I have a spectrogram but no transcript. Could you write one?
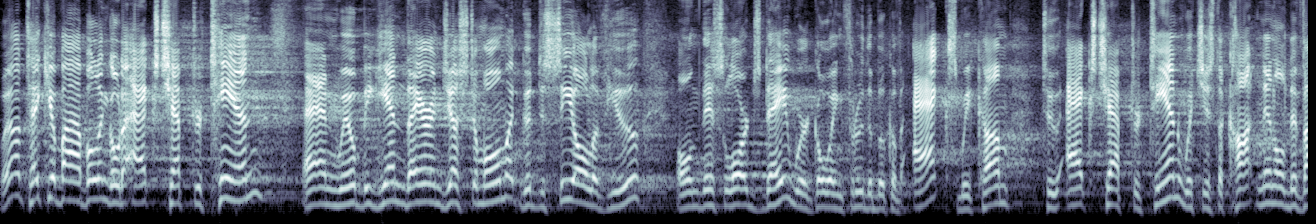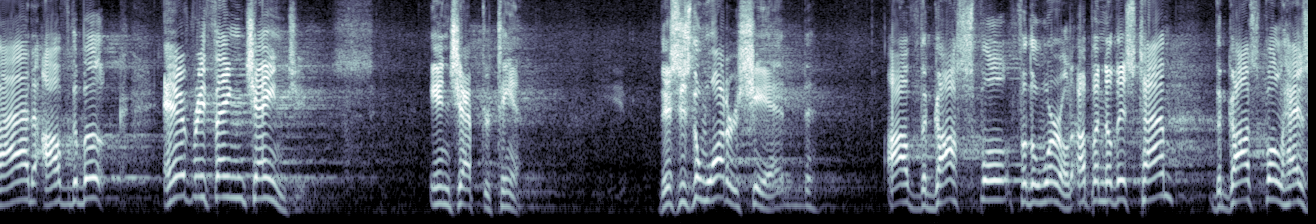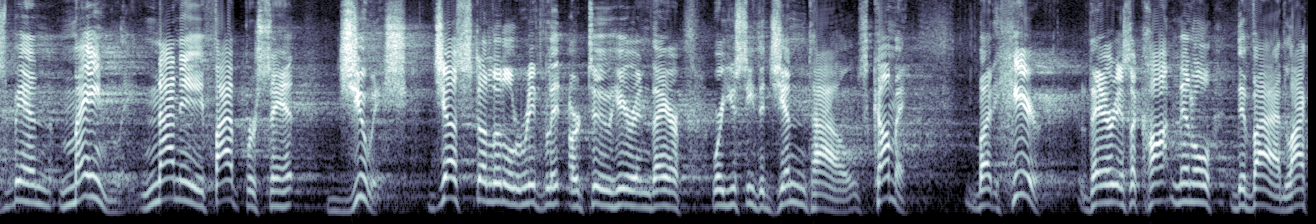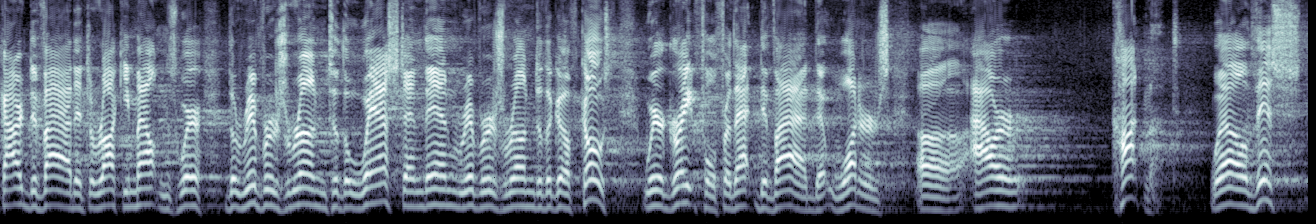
Well, take your Bible and go to Acts chapter 10, and we'll begin there in just a moment. Good to see all of you on this Lord's Day. We're going through the book of Acts. We come to Acts chapter 10, which is the continental divide of the book. Everything changes in chapter 10. This is the watershed of the gospel for the world. Up until this time, the gospel has been mainly 95% Jewish. Just a little rivulet or two here and there where you see the Gentiles coming. But here, there is a continental divide, like our divide at the Rocky Mountains, where the rivers run to the west and then rivers run to the Gulf Coast. We're grateful for that divide that waters uh, our continent. Well, this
